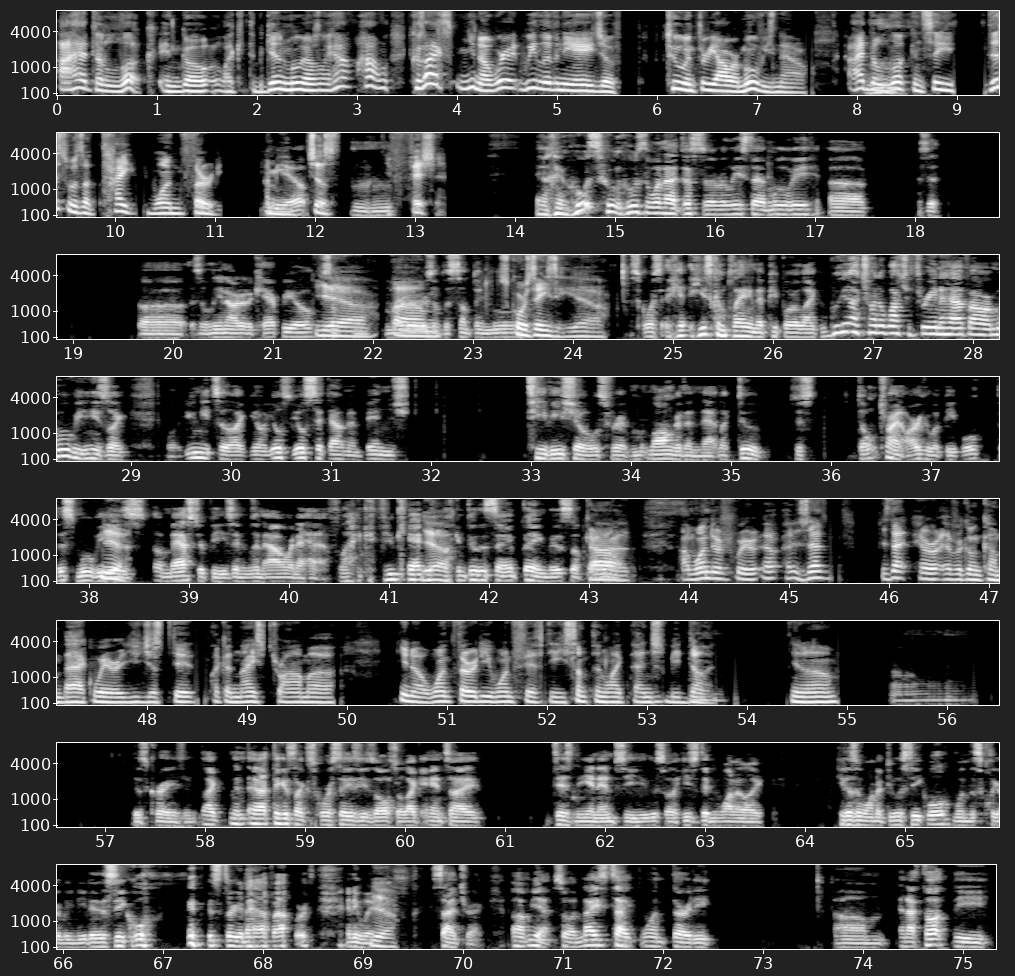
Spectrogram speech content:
I had to look and go like at the beginning of the movie. I was like, how how because I you know we we live in the age of two and three hour movies now. I had to Mhm. look and see this was a tight one thirty. I mean, Yep. just hmm efficient. And who's who, who's the one that just uh, released that movie? Uh, is it uh, is it Leonardo DiCaprio? Yeah, Murderers um, of the Something Moon. Scorsese, yeah, Scorsese. he- He's complaining that people are like, "We're not trying to watch a three and a half hour movie." And he's like, "Well, you need to like, you know, you'll you'll sit down and binge TV shows for longer than that." Like, dude, don't try and argue with people. This movie Yeah. is a masterpiece, and it was an hour and a half. Like, if you can't Yeah. fucking do the same thing, there's something wrong. God, I wonder if we're uh, is that is that era ever going to come back where you just did like a nice drama, you know, 130, 150, something like that, and just be done. You know, Um, it's crazy. Like, and and I think it's like Scorsese is also like anti Disney and MCU, so like he just didn't want to like he doesn't want to do a sequel when this clearly needed a sequel. it's three and a half hours. Anyway, yeah, sidetrack. Um, yeah, so a nice tight one thirty. Um, and I thought the,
